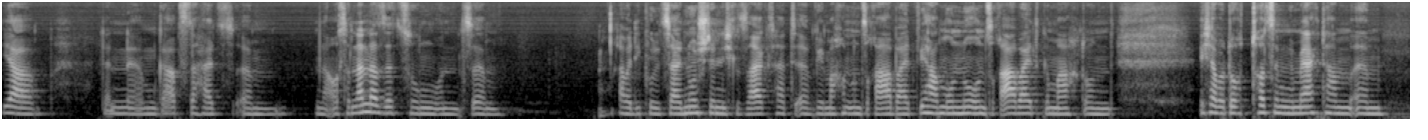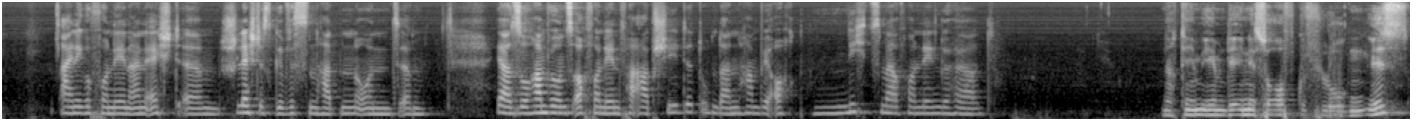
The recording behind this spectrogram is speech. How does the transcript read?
ja, dann ähm, gab es da halt ähm, eine Auseinandersetzung. Und ähm, aber die Polizei nur ständig gesagt hat, äh, wir machen unsere Arbeit, wir haben nur unsere Arbeit gemacht. Und ich aber doch trotzdem gemerkt haben, ähm, einige von denen ein echt schlechtes Gewissen hatten. Und ja, so haben wir uns auch von denen verabschiedet und dann haben wir auch nichts mehr von denen gehört. Nachdem eben der NSO aufgeflogen ist,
